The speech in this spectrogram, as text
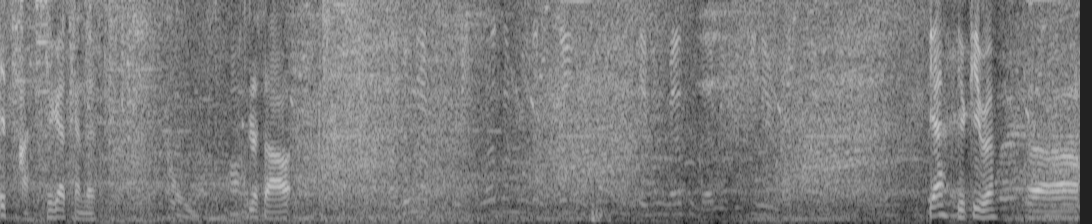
It's fine. You guys can live. This out. I don't have less than more than saving massive damage. You can Yeah, you keep it. Uh,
